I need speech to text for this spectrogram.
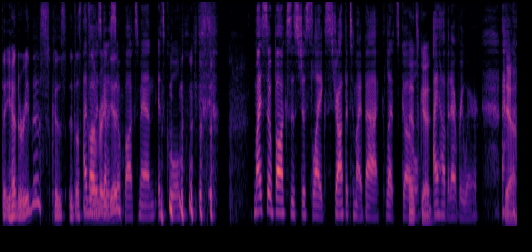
that you had to read this because it doesn't I've always got a soapbox, man. It's cool. my soapbox is just like strap it to my back. Let's go. It's good. I have it everywhere. Yeah.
